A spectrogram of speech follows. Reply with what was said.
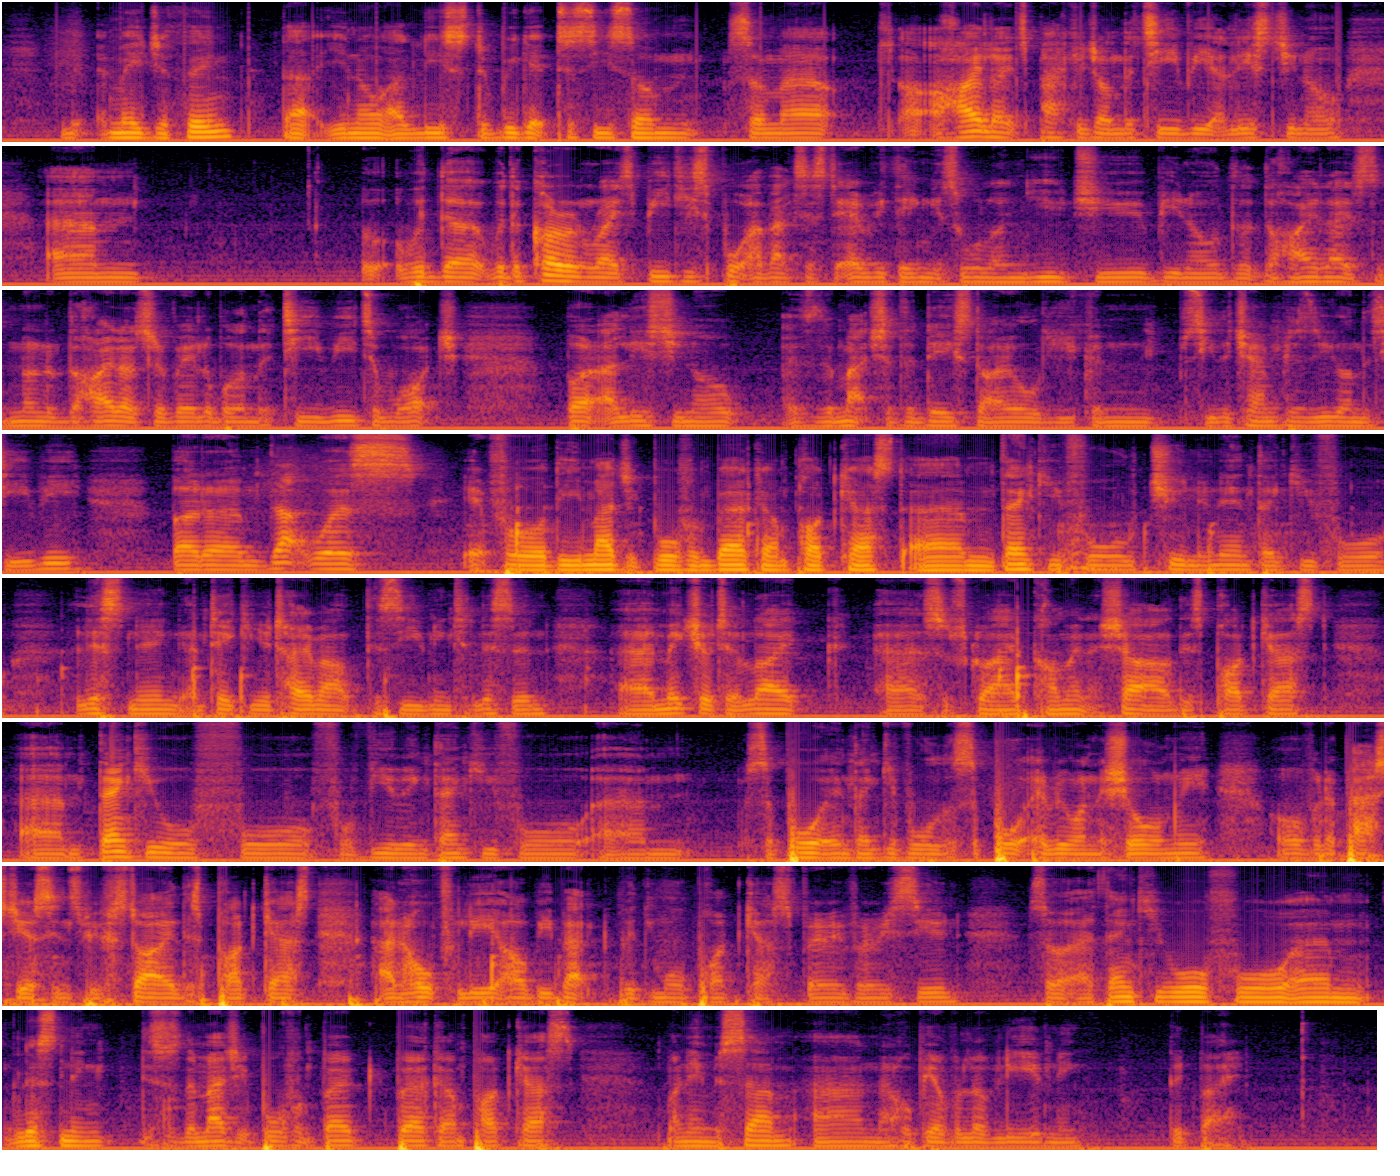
major thing that you know at least we get to see some some uh, highlights package on the TV at least you know um, with the with the current rights BT Sport have access to everything. It's all on YouTube you know the, the highlights none of the highlights are available on the TV to watch. But at least you know as the match of the day style you can see the Champions League on the TV but um, that was it for the Magic Ball from Bergkamp podcast. Um, thank you for tuning in. Thank you for listening and taking your time out this evening to listen. Uh, make sure to like, uh, subscribe, comment, and shout out this podcast. Um, thank you all for, for viewing. Thank you for um, supporting. Thank you for all the support everyone has shown me over the past year since we've started this podcast. And hopefully, I'll be back with more podcasts very, very soon. So, uh, thank you all for um, listening. This is the Magic Ball from Bergkamp podcast. My name is Sam, and I hope you have a lovely evening. Goodbye.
